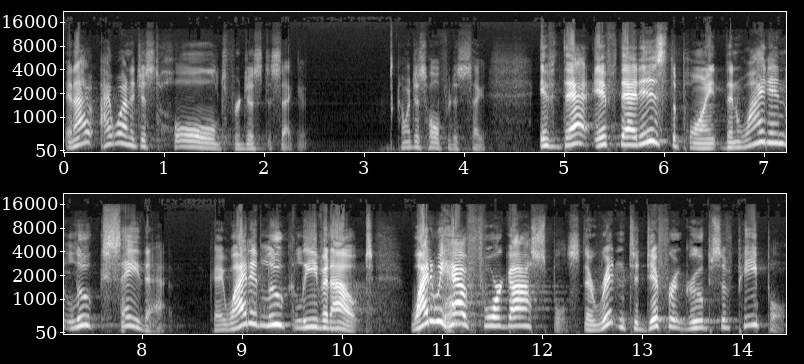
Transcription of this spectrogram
And I, I want to just hold for just a second. I want to just hold for just a second. If that, if that is the point, then why didn't Luke say that? Okay, why did Luke leave it out? Why do we have four gospels? They're written to different groups of people.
